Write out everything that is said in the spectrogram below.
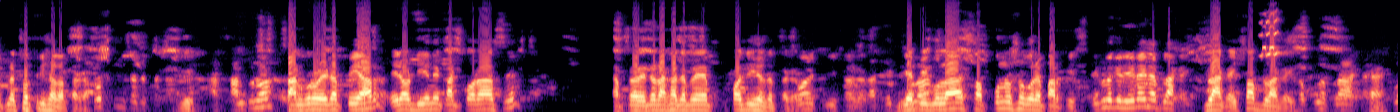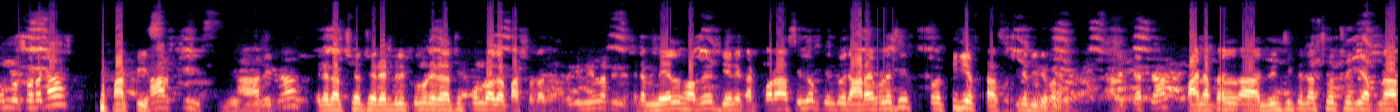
আপনার ছত্রিশ হাজার টাকা। এটা পেয়ার এটাও ডিএনএ কাট করা আছে। আপনার এটা রাখা যাবে পঁয়ত্রিশ হাজার টাকা। সব পনেরোশো করে পার পিস এগুলো কি রেড আই না ব্ল্যাক আই ব্ল্যাক আই সব ব্ল্যাক আই হ্যাঁ। পনেরোশো টাকা? পার পিস। আর এটা? এটা যাচ্ছে হচ্ছে রেড বিল কুনুর এটা যাচ্ছে পনেরো হাজার পাঁচশো টাকা। এটা কি মেল না ফিমেল এটা মেল হবে ডিএনএ কাট করা ছিল কিন্তু এটা হারাই ফেলেছি তবে পিডিএফটা আছে সেটা দিতে পারব। আর এটা পাইনাপেল গ্রিন চিকটা যাচ্ছে হচ্ছে কি আপনার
